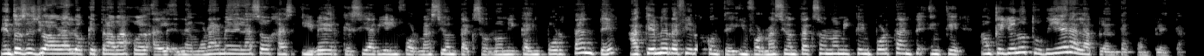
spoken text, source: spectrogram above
Entonces yo ahora lo que trabajo al enamorarme de las hojas y ver que sí había información taxonómica importante, ¿a qué me refiero con información taxonómica importante? En que aunque yo no tuviera la planta completa,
